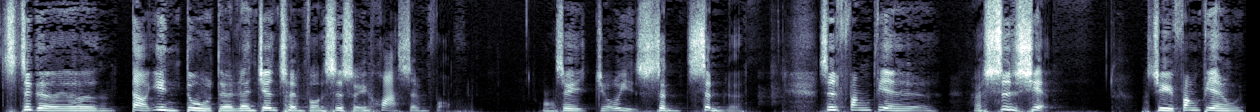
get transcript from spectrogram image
这个到印度的人间成佛是属于化身佛，哦，所以久以圣圣人是方便啊视现，所以方便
